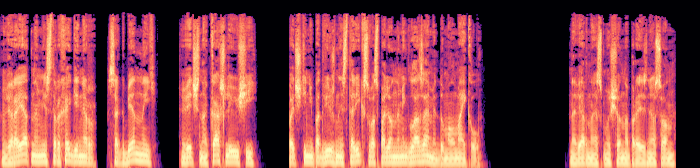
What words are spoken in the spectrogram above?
Вероятно, мистер Хегенер согбенный, вечно кашляющий, Почти неподвижный старик с воспаленными глазами, думал Майкл. Наверное, смущенно произнес он,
